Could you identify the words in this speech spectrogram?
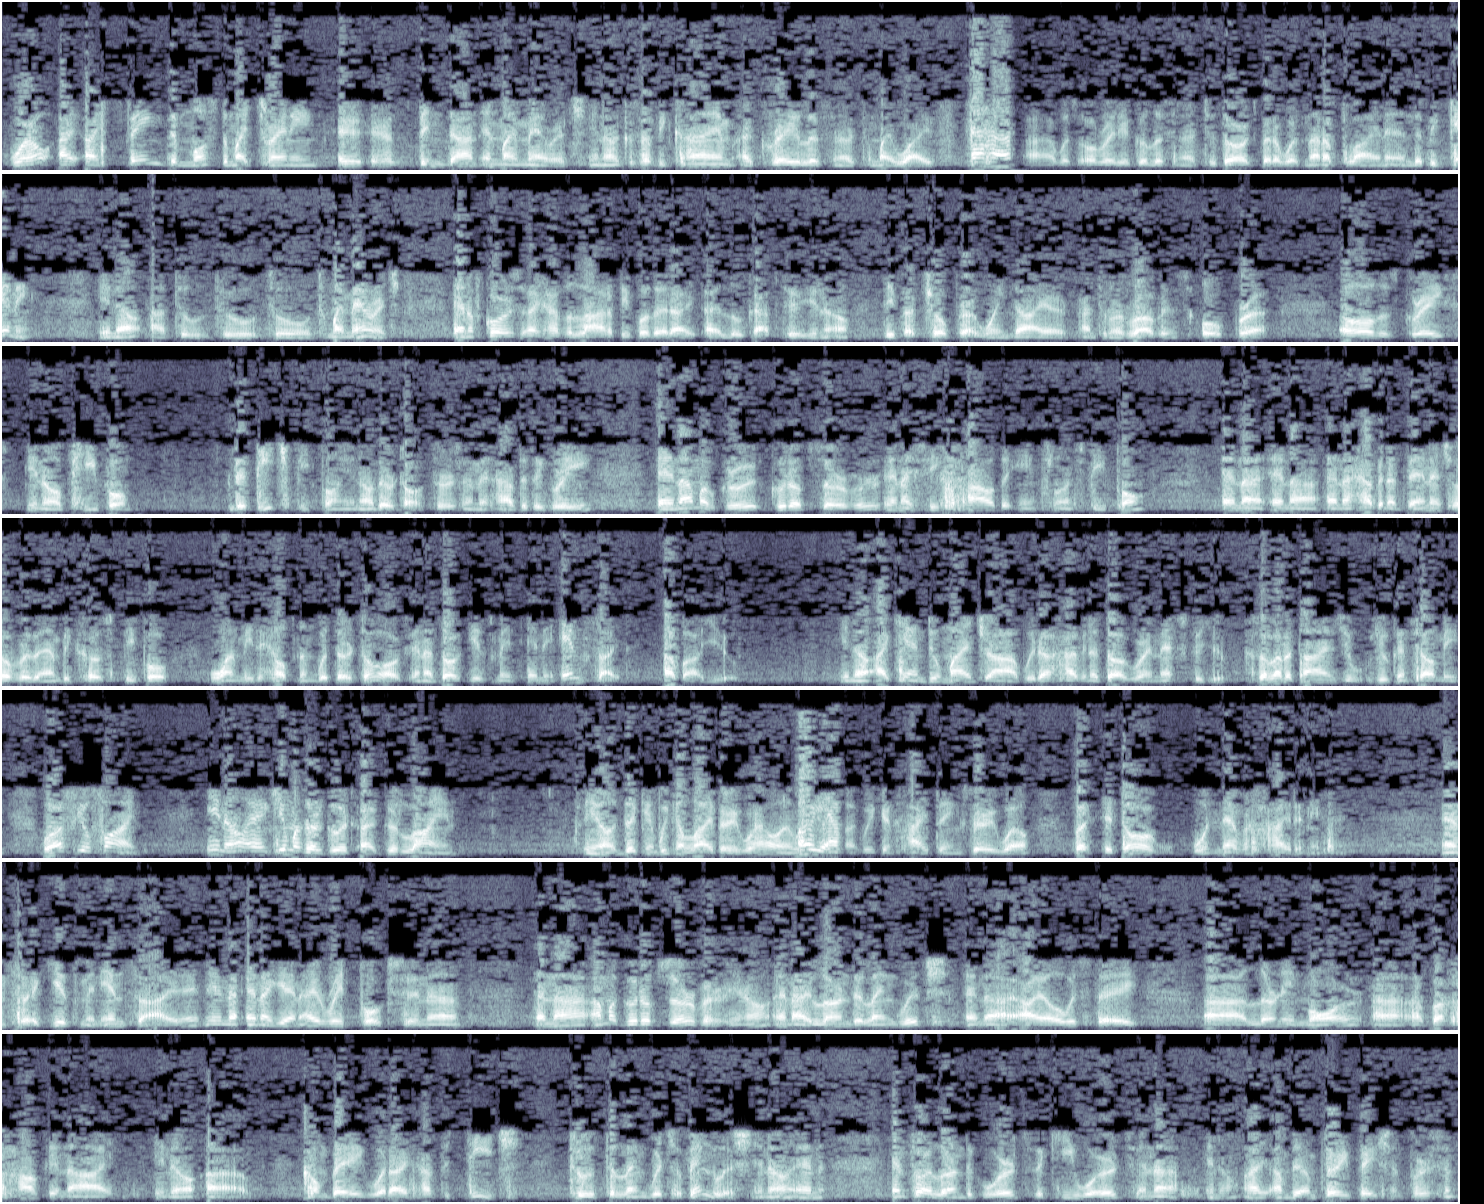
Well, I, I think that most of my training uh, has been done in my marriage, you know, because I became a great listener to my wife. Uh-huh. I was already a good listener to dogs, but I was not applying it in the beginning, you know, uh, to, to, to, to my marriage. And of course, I have a lot of people that I, I look up to, you know, Deepak Chopra, Wayne Dyer, Anthony Robbins, Oprah, all those great, you know, people that teach people, you know, they're doctors and they have the degree. And I'm a good, good observer, and I see how they influence people, and I and I and I have an advantage over them because people want me to help them with their dogs, and a dog gives me an insight about you. You know, I can't do my job without having a dog right next to you. Because a lot of times you you can tell me, well, I feel fine. You know, and humans are good at good lying. You know, they can we can lie very well, and we, Oh, yeah. we can hide things very well. But a dog will never hide anything and so it gives me an insight. And, and, and again, I read books, and uh, and I, I'm a good observer, you know, and I learn the language, and I, I always stay uh, learning more uh, about how can I, you know, uh, convey what I have to teach through the language of English, you know, and and so I learn the words, the key words, and uh, you know, I, I'm, I'm a very patient person.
